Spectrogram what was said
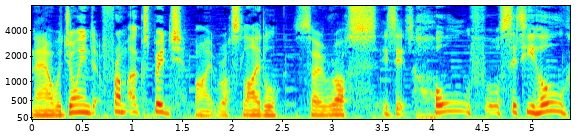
Now, we're joined from Uxbridge by Ross Lydall. So, Ross, is it Hall for City Hall?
